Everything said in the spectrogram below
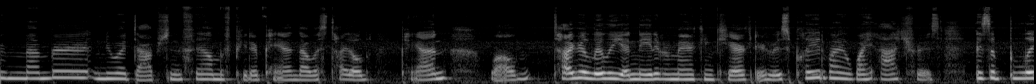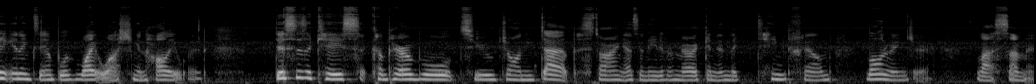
Remember new adaptation film of Peter Pan that was titled Pan? Well, Tiger Lily, a Native American character who is played by a white actress, is a blatant example of whitewashing in Hollywood. This is a case comparable to Johnny Depp starring as a Native American in the tanked film Lone Ranger last summer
